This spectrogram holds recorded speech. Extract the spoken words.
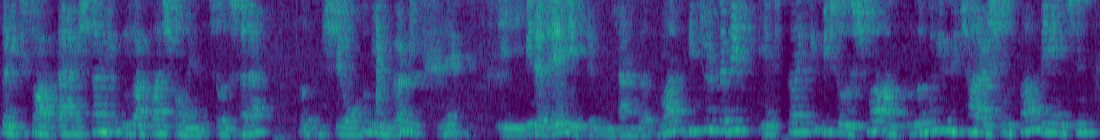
Tabii ki Suat Derviş'ten çok uzaklaşmamaya çalışarak nasıl bir şey oldu bilmiyorum. İkisini bir araya getirdim kendi adıma. Bir tür tabii psikanalitik bir çalışma aslında bu çünkü çağrışımsal benim için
